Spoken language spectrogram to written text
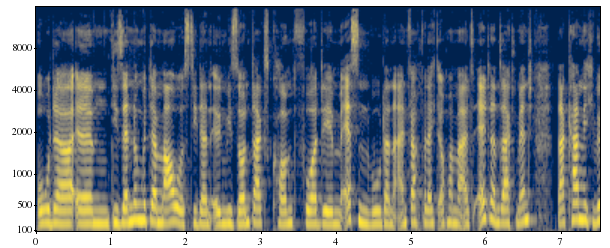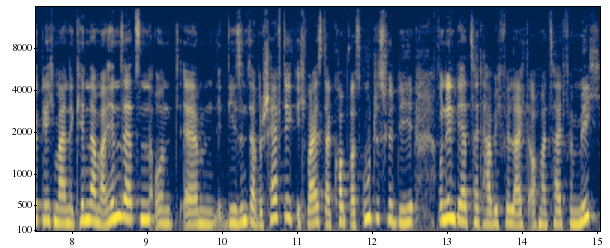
Oder ähm, die Sendung mit der Maus, die dann irgendwie sonntags kommt vor dem Essen, wo dann einfach vielleicht auch mal als Eltern sagt, Mensch, da kann ich wirklich meine Kinder mal hinsetzen und ähm, die sind da beschäftigt. Ich weiß, da kommt was Gutes für die. Und in der Zeit habe ich vielleicht auch mal Zeit für mich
